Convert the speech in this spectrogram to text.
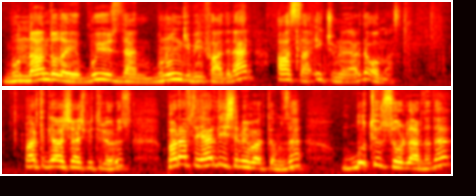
Bundan dolayı bu yüzden bunun gibi ifadeler asla ilk cümlelerde olmaz. Artık yavaş yavaş bitiriyoruz. Paragrafta yer değiştirmeye baktığımızda bu tür sorularda da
